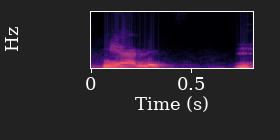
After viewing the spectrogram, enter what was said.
मी आलेच. ये.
